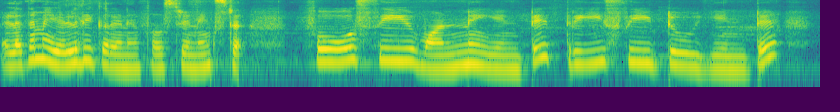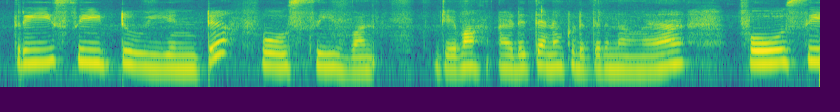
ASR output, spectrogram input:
எல்லாத்தையுமே எழுதிக்கிறேனே ஃபர்ஸ்ட்டு நெக்ஸ்ட்டு ஃபோர் சி ஒன்று into three C two into three C two into four C one ஓகேவா அடுத்து என்ன கொடுத்துருந்தாங்க? Four C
